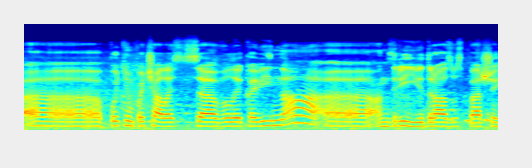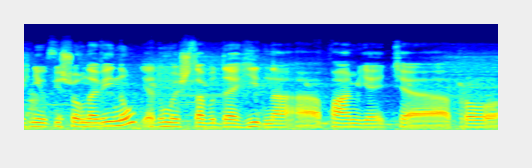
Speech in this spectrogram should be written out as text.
Е, Потім почалася велика війна. Е, Андрій відразу з перших днів пішов на війну. Я думаю, що це буде гідна пам'ять про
